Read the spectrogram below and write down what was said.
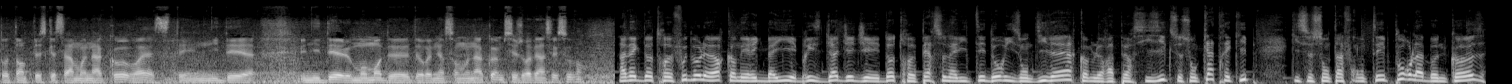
d'autant plus que c'est à Monaco. Ouais, c'était une idée, une idée, le moment de, de, revenir sur Monaco, même si je reviens assez souvent. Avec d'autres footballeurs comme Eric Bailly et Brice Djadjedje et d'autres personnalités d'horizons divers comme le rappeur Sizik, ce sont quatre équipes qui se sont affrontées pour la bonne cause,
